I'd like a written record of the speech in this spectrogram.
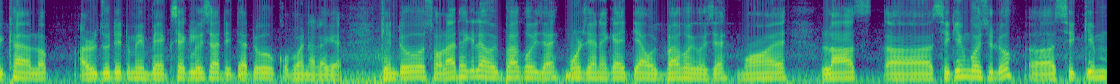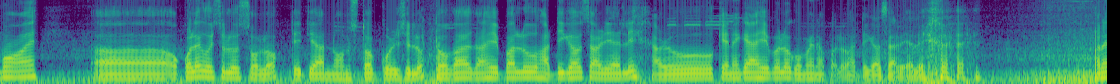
বিষায় অলপ। আৰু যদি তুমি বেগ চেক লৈছা তেতিয়াতো ক'বই নালাগে। কিন্তু চলাই থাকিলে অভ্যাস হৈ যায়। মোৰ যেনেকৈ এতিয়া অভ্যাস হৈ গৈছে মই লাষ্ট ছিকিম গৈছিলোঁ। ছিকিম মই অকলে গৈছিলোঁ চ'ল' তেতিয়া নন ষ্টপ কৰিছিলোঁ। টগাজ আহি পালোঁ হাতীগাঁও চাৰিআলি আৰু কেনেকৈ আহি পালোঁ গমেই নাপালোঁ হাতীগাঁও চাৰিআলি। মানে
